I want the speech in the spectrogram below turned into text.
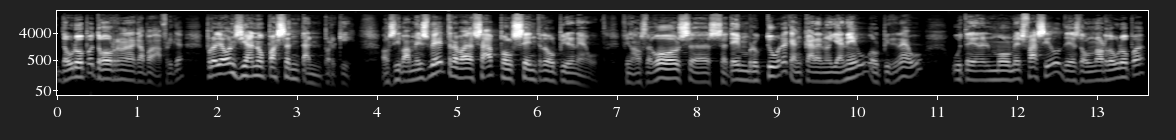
d'Europa tornen a cap a Àfrica, però llavors ja no passen tant per aquí. Els hi va més bé travessar pel centre del Pirineu. Finals d'agost, eh, setembre, octubre, que encara no hi ha neu al Pirineu, ho tenen molt més fàcil des del nord d'Europa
